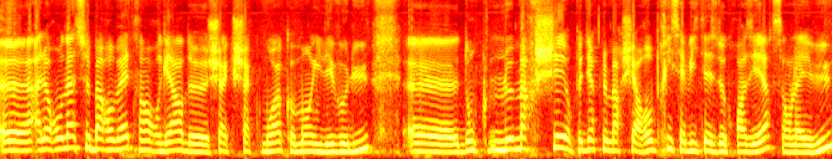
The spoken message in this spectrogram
Euh, alors on a ce baromètre, hein, on regarde chaque chaque mois comment il évolue. Euh, donc le marché, on peut dire que le marché a repris sa vitesse de croisière, ça on l'avait vu,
